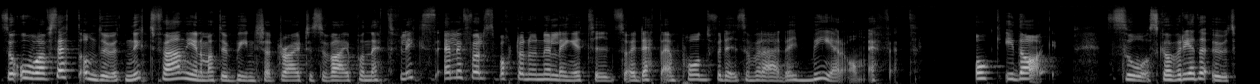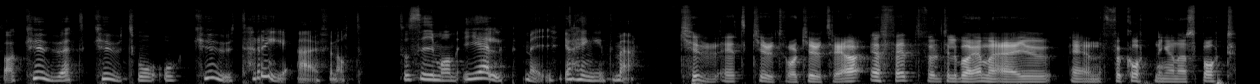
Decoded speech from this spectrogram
Så oavsett om du är ett nytt fan genom att du bingeat Drive to Survive på Netflix eller följt sporten under en längre tid så är detta en podd för dig som vill lära dig mer om F1. Och idag så ska vi reda ut vad Q1, Q2 och Q3 är för något. Så Simon, hjälp mig, jag hänger inte med. Q1, Q2, Q3. Ja, F1 för till att börja med är ju en förkortningarnas sport,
